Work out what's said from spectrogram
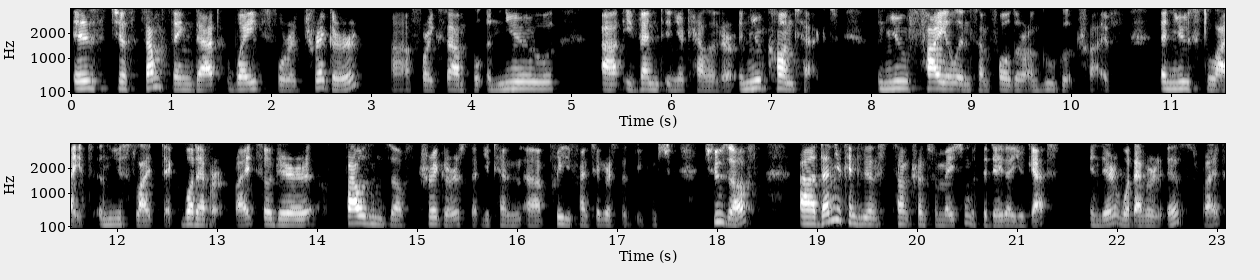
is just something that waits for a trigger, for example, a new uh, event in your calendar, a new contact, a new file in some folder on Google Drive, a new slide, a new slide deck, whatever, right? So there are thousands of triggers that you can, uh, predefined triggers that you can choose of. Uh, then you can do some transformation with the data you get in there, whatever it is, right?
